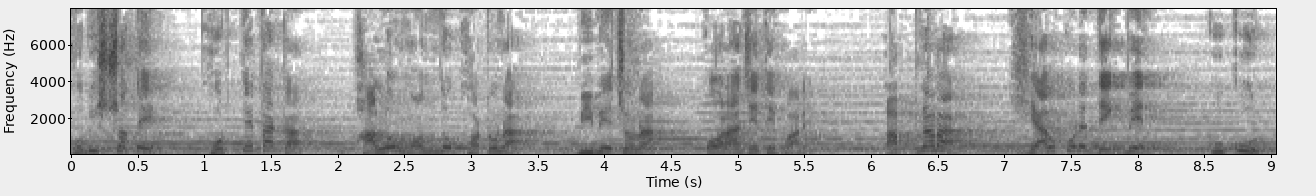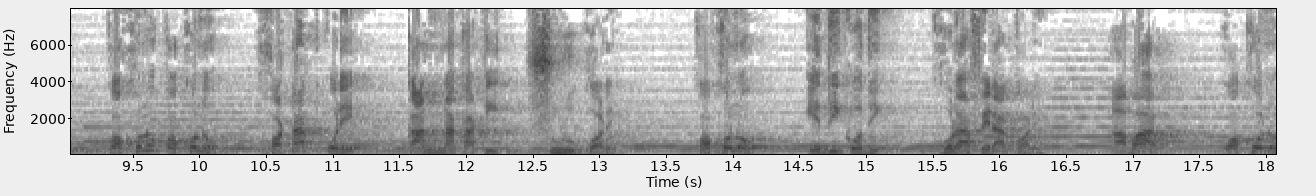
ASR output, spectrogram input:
ভবিষ্যতে ঘটতে থাকা ভালো মন্দ ঘটনা বিবেচনা করা যেতে পারে। আপনারা খেয়াল করে দেখবেন কুকুর কখনো কখনো হঠাৎ করে কান্নাকাটি শুরু করে, কখনো এদিক ওদিক ঘোরাফেরা করে, আবার কখনো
